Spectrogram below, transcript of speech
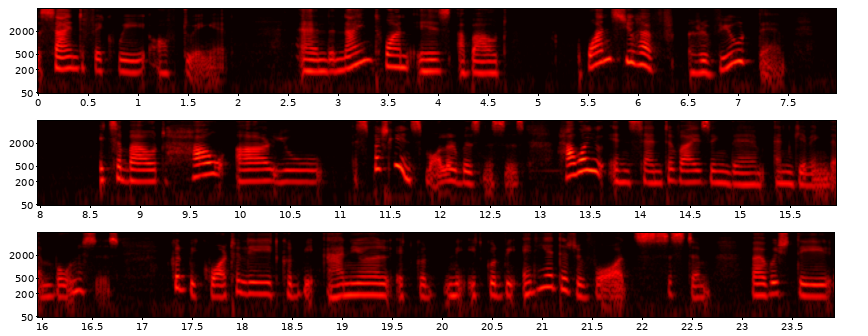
scientific way of doing it. And the ninth one is about once you have reviewed them, it's about how are you especially in smaller businesses how are you incentivizing them and giving them bonuses? It could be quarterly it could be annual it could it could be any other rewards system by which they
